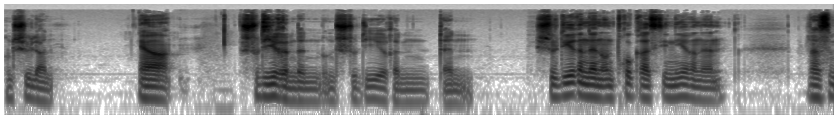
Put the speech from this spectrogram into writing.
und Schülern. Ja, Studierenden und Studierenden. Studierenden und Prokrastinierenden. Was äh,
